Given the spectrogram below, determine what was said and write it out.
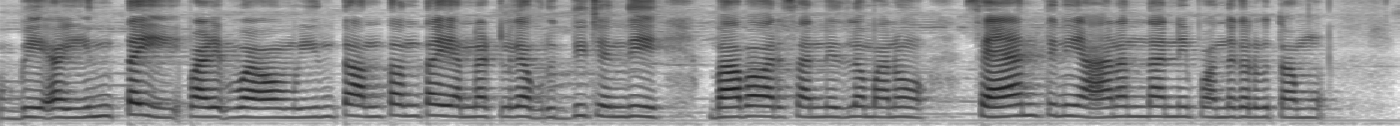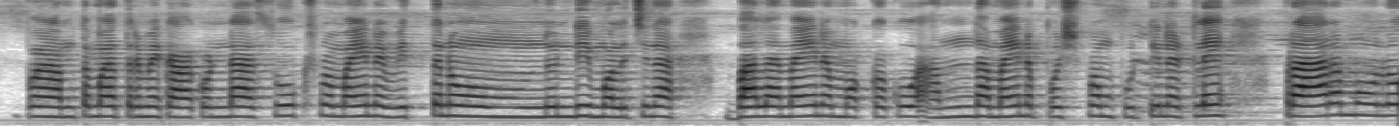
బి- ఇంత పడి ఇంత అంత అన్నట్లుగా వృద్ధి చెంది బాబావారి సన్నిధిలో మనం శాంతిని ఆనందాన్ని పొందగలుగుతాము. అంత మాత్రమే కాకుండా సూక్ష్మమైన విత్తనం నుండి మొలిచిన బలమైన మొక్కకు అందమైన పుష్పం పుట్టినట్లే ప్రారంభంలో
